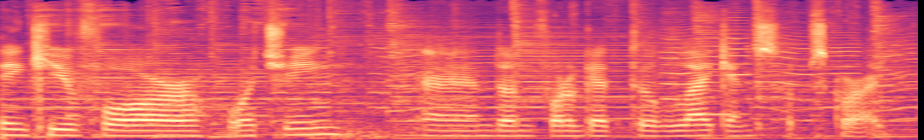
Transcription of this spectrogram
Thank you for watching and don't forget to like and subscribe.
